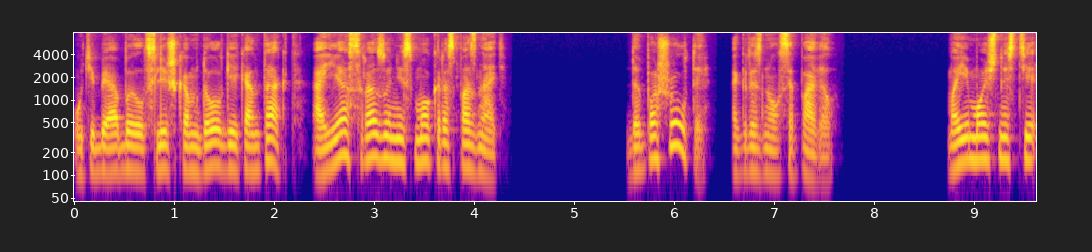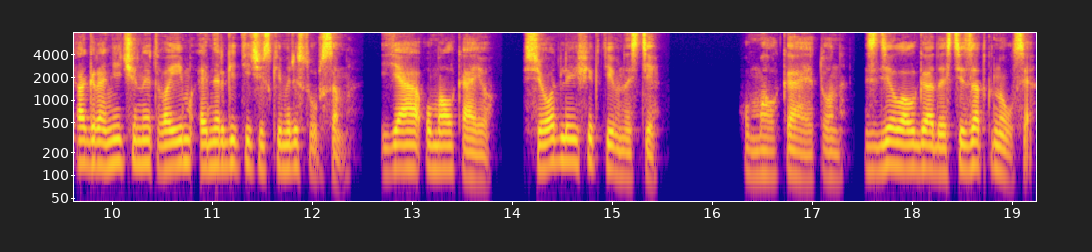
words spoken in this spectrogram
У тебя был слишком долгий контакт, а я сразу не смог распознать». «Да пошел ты», – огрызнулся Павел. «Мои мощности ограничены твоим энергетическим ресурсом. Я умолкаю. Все для эффективности». Умолкает он. Сделал гадость и заткнулся.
